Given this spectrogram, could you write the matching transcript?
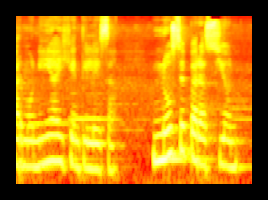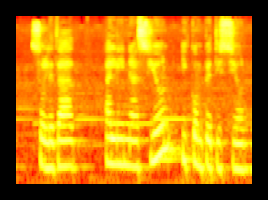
armonía y gentileza, no separación, soledad, alineación y competición.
